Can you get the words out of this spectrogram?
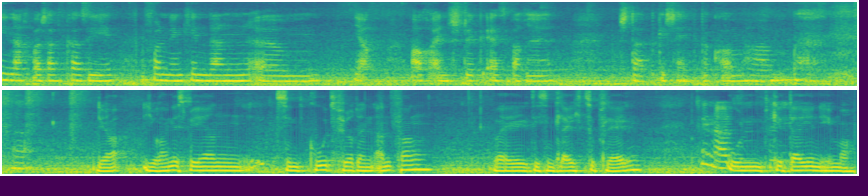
die Nachbarschaft quasi von den Kindern ähm, ja, auch ein Stück essbare Stadt geschenkt bekommen haben. ja. ja, Johannisbeeren sind gut für den Anfang, weil die sind leicht zu pflegen genau, und gedeihen immer.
